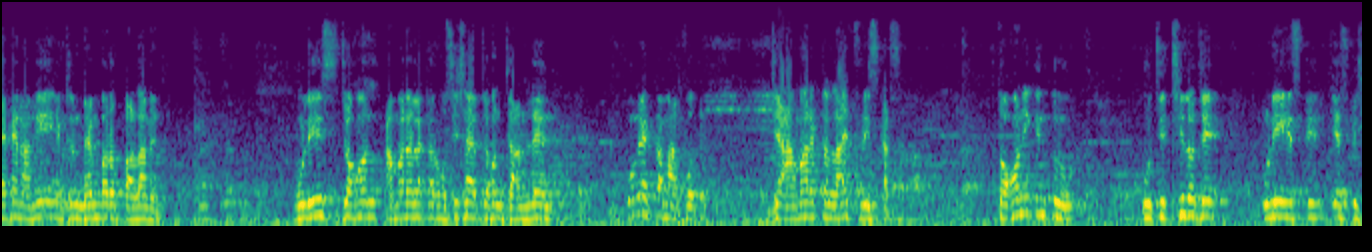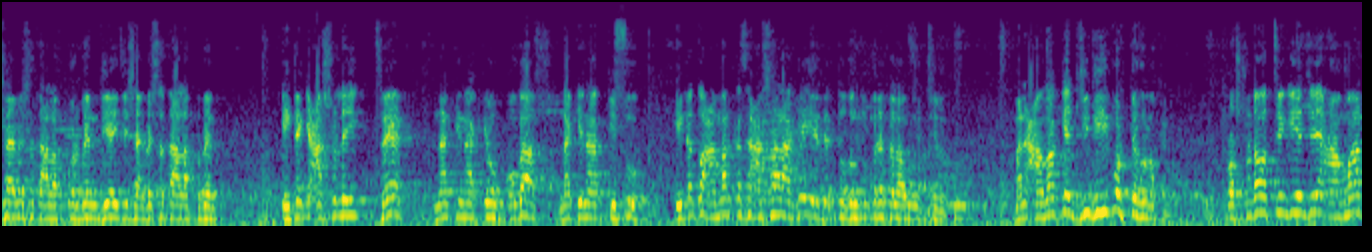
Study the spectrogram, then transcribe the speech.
দেখেন, আমি একজন মেম্বার অফ পার্লামেন্ট পুলিশ যখন আমার এলাকার ওসি সাহেব যখন জানলেন, কোনো একটা মারফতে যে আমার একটা লাইফ রিস্ক আছে তখনই কিন্তু উচিত ছিল যে উনি এসপি এসপি সাহেবের সাথে আলাপ করবেন ডিআইজি সাহেবের সাথে আলাপ করবেন। এটা কি আসলেই থ্রেট নাকি না কেউ বোগাস নাকি না কিছু? এটা তো আমার কাছে আসার আগে এদের তদন্ত করে ফেলা উচিত ছিল। মানে আমাকে জিডি করতে হলো কেন? প্রশ্নটা হচ্ছে গিয়ে যে আমার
